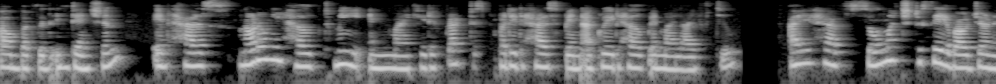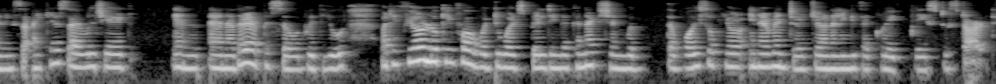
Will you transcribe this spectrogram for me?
um, but with intention. It has not only helped me in my creative practice, but it has been a great help in my life too. I have so much to say about journaling, so I guess I will share it in another episode with you. But if you're looking forward towards building a connection with the voice of your inner mentor, journaling is a great place to start.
